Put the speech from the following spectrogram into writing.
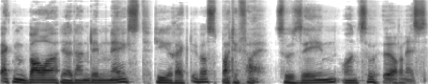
Beckenbauer, der dann demnächst direkt über Spotify zu sehen und zu hören ist.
